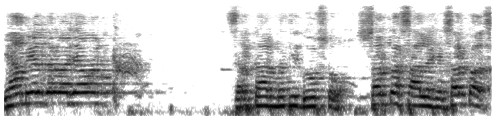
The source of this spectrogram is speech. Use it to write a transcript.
ક્યાં મેલ કરવા જવાનું? સરકાર નથી દોસ્તો. સર્કસ ચાલે છે, સર્કસ.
